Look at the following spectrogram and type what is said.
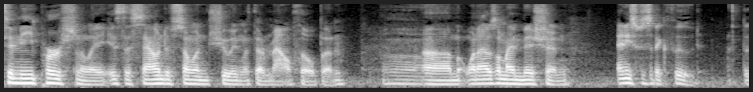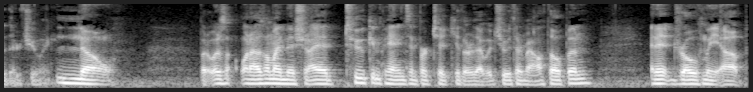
to me personally is the sound of someone chewing with their mouth open. Oh. Um, when I was on my mission, Any specific food that they're chewing? no. But it was when I was on my mission, I had two companions in particular that would chew with their mouth open, and it drove me up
